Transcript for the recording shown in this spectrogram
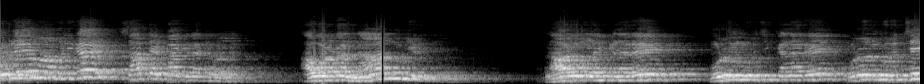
ஒரே மாமனிதர் சாத்தை பாக்கியராஜ் அவர்கள் அவரோட நானும் இருந்தேன். நாலுமலை கிணறு முருகன்குறிச்சி கிணறு முருகன்குறிச்சி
